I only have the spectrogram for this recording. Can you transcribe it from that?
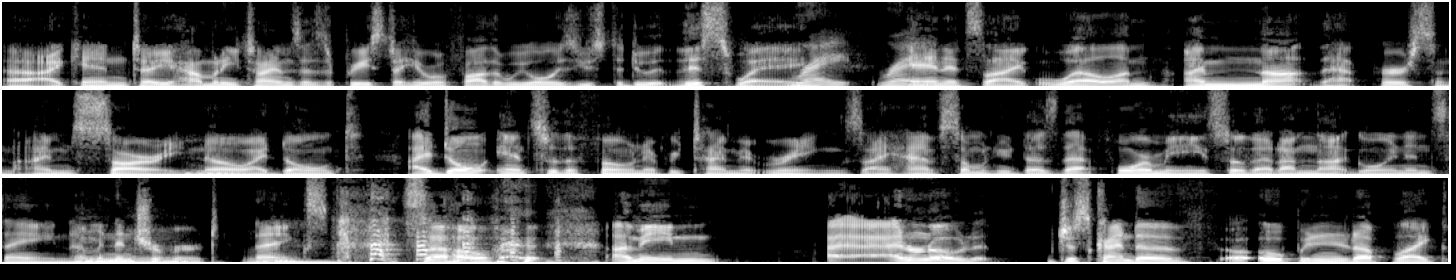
Uh, I can tell you how many times as a priest I hear, "Well, Father, we always used to do it this way." Right, right. And it's like, well, I'm I'm not that person. I'm sorry. No, I don't. I don't answer the phone every time it rings. I have someone who does that for me so that I'm not going insane. I'm an introvert. Thanks. so, I mean, I, I don't know. Just kind of opening it up, like,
